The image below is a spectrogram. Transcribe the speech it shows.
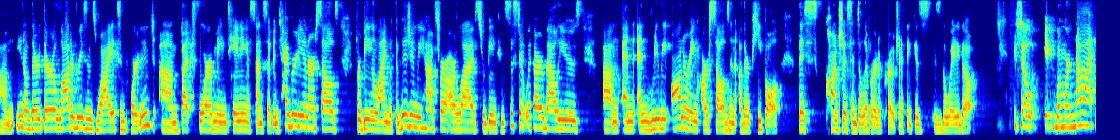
um, you know there there are a lot of reasons why it's important um, but for maintaining a sense of integrity in ourselves for being aligned with the vision we have for our lives for being consistent with our values um, and and really honoring ourselves and other people. This conscious and deliberate approach i think is is the way to go so if, when we're not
